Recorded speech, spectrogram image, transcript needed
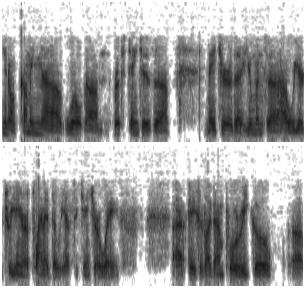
you know, coming uh, world um, Earth changes, uh, nature, the humans, uh, how we are treating our planet, that we have to change our ways. I have cases like that in Puerto Rico, um,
